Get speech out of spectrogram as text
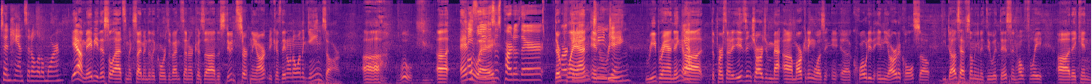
to enhance it a little more. Yeah, maybe this will add some excitement to the Coors Event Center because uh, the students certainly aren't because they don't know when the games are. Uh, woo. Uh, Hopefully, anyway, this is part of their their plan in re- rebranding. Yeah. Uh, the person that is in charge of ma- uh, marketing was uh, quoted in the article, so he does have something to do with this, and hopefully uh, they can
